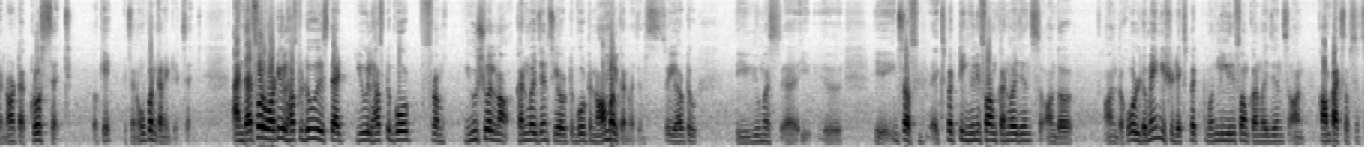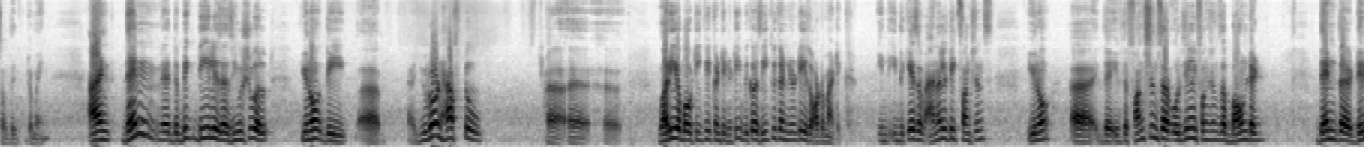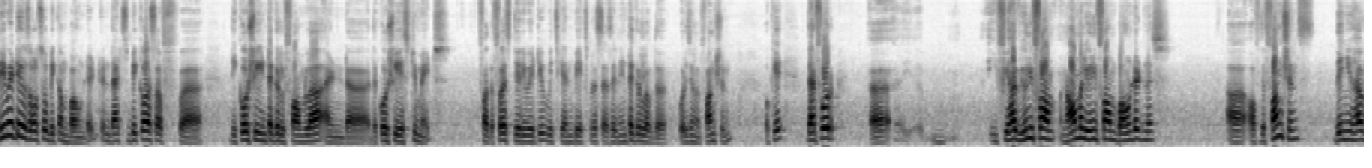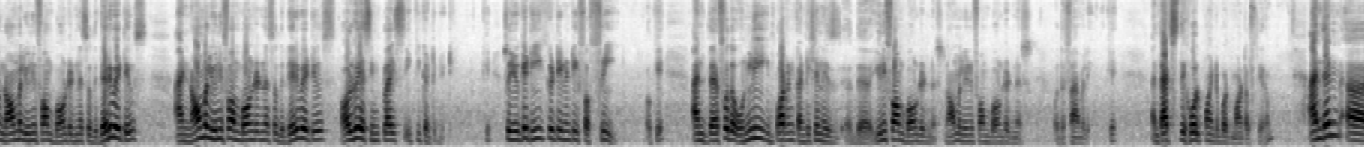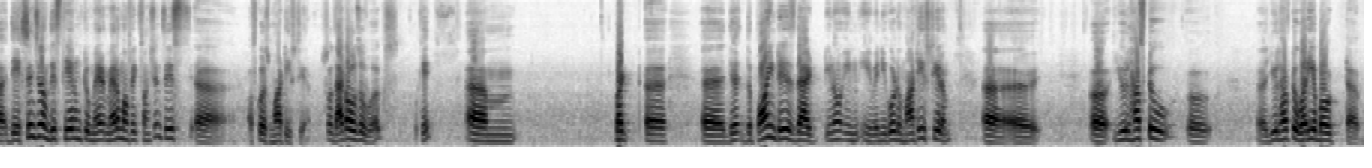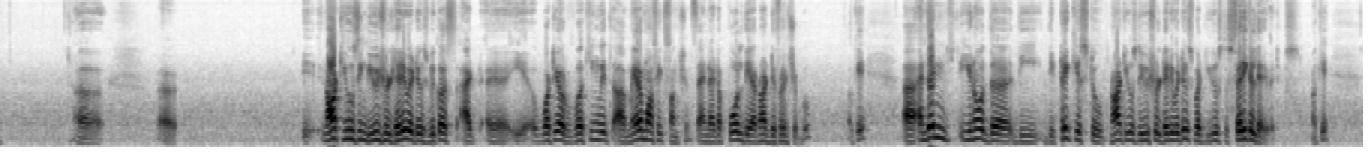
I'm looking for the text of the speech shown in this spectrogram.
not a closed set okay? It is an open connected set. And therefore what you will have to do is that you will have to go from usual no convergence you have to go to normal convergence. So you have to you, you must uh, uh, instead of expecting uniform convergence on the on the whole domain you should expect only uniform convergence on compact subsets of the domain. And then uh, the big deal is as usual you know the uh, you do not have to uh, uh worry about equicontinuity because equicontinuity is automatic in the, in the case of analytic functions you know uh, the, if the functions are original functions are bounded then the derivatives also become bounded. And that is because of the Cauchy integral formula and the Cauchy estimates for the first derivative which can be expressed as an integral of the original function. Okay? Therefore if you have uniform normal uniform boundedness uh, of the functions then you have normal uniform boundedness of the derivatives and normal uniform boundedness of the derivatives always implies equicontinuity. Okay. So you get equicontinuity for free. Okay? And therefore the only important condition is the uniform boundedness normal uniform boundedness of the family. Okay? And that is the whole point about Montel's theorem. And then uh, the extension of this theorem to mer meromorphic functions is uh, of course Marty's theorem. So that also works. Okay? Um, but uh, uh, the, the point is that you know in, in when you go to Marty's theorem uh, you will have to you will have to worry about not using the usual derivatives because at uh, what you are working with are meromorphic functions and at a pole they are not differentiable okay? Uh, and then you know the the the trick is to not use the usual derivatives but use the spherical derivatives okay?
